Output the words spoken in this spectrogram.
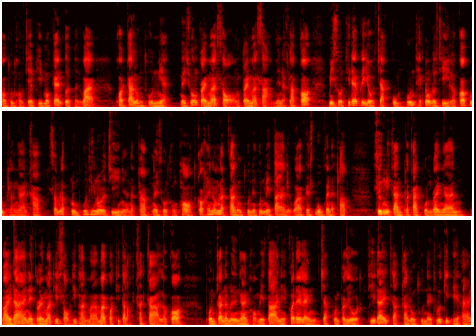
กองทุนของ JP Morgan เปิดเผยว่า พอร์ตการลงทุนเนี่ย ในช่วงไตรมาส 2 ไตรมาส 3 เนี่ยนะครับ ก็มีส่วนที่ได้ประโยชน์จากกลุ่มหุ้นเทคโนโลยี แล้วก็กลุ่มพลังงานครับสำหรับกลุ่มหุ้นเทคโนโลยีเนี่ยนะครับ ในส่วนของพอร์ตก็ให้น้ำหนักการลงทุนในหุ้นเมตาหรือว่า Facebook กันนะครับ ซึ่งมีการประกาศผลรายงานรายได้ในไตรมาสที่ 2 ที่ผ่านมามากกว่าที่ตลาดคาดการแล้วก็ ผลการดำเนินงานของ Meta เนี่ยก็ได้แรงหนุนจากผลประโยชน์ที่ได้จากการลงทุนในธุรกิจ AI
